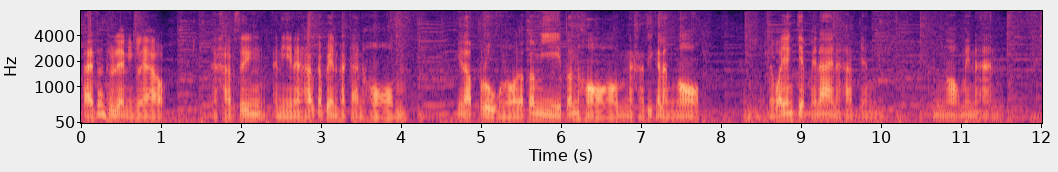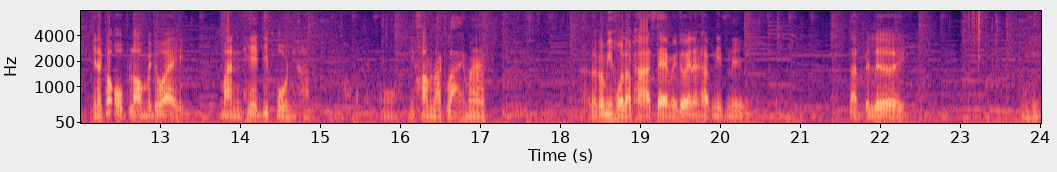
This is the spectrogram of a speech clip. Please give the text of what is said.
ใต้ต้นทุเรียนอีกแล้วนะครับ ซึ่งอันนี้นะครับก็เป็นผักกาดหอมที่เราปลูกเนาะแล้วก็มีต้นหอมนะครับที่กำลังงอกอันนี้แต่ว่ายังเก็บไม่ได้นะครับ ยังเพิ่งงอกไม่นานนี่แล้วก็อบล้อมไปด้วยมันเทศญี่ปุ่นครับมีความหลากหลายมาก แล้วก็มีโหระพาแซมไปด้วยนะครับ นิดนึง ตัดไปเลย นี่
